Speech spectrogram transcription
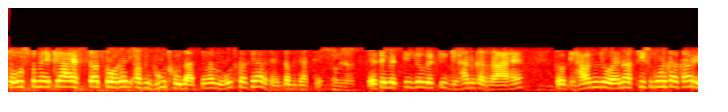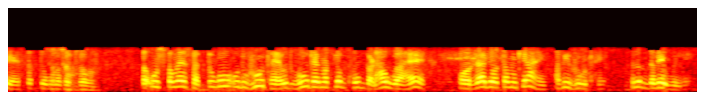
तो उस समय क्या है सत्व और रज अभिभूत हो जाते हैं। अभिभूत का क्या अर्थ है? दब जाते हैं। ऐसे व्यक्ति जो व्यक्ति ध्यान कर रहा है तो ध्यान जो है ना किस गुण का कार्य है? सत्व गुण का। तो उस समय सत्व गुण उद्भूत है। उद्भूत है मतलब खूब बढ़ा हुआ है और रज और तम क्या है? अभिभूत है। मतलब दबे हुए है।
